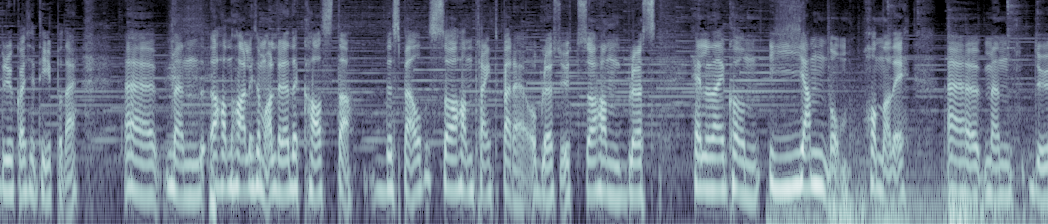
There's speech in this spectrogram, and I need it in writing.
bruker ikke tid på det. Uh, men han har liksom allerede casta the spell, så han trengte bare å bløse ut. Så han bløser hele den ikonen gjennom hånda di, uh, men du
